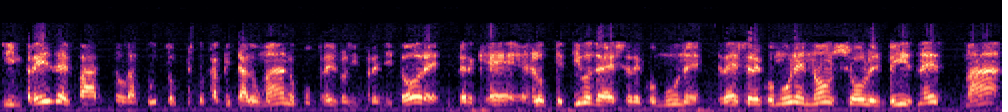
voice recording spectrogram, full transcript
L'impresa è fatta da tutto questo capitale umano, compreso l'imprenditore, perché l'obiettivo deve essere comune, deve essere comune non solo il business, ma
